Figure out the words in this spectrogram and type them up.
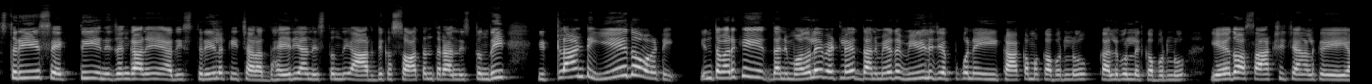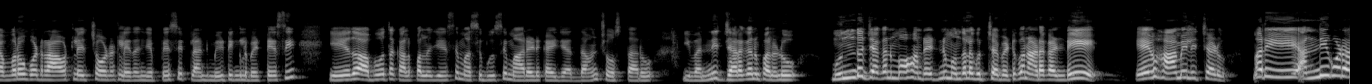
స్త్రీ శక్తి నిజంగానే అది స్త్రీలకి చాలా ధైర్యాన్ని ఇస్తుంది ఆర్థిక స్వాతంత్రాన్ని ఇస్తుంది. ఇట్లాంటి ఏదో ఒకటి. ఇంతవరకు దాన్ని మొదలే పెట్టలేదు. దాని మీద వీళ్ళు చెప్పుకునే ఈ కాకమ్మ కబుర్లు కలుబుల్లి కబుర్లు ఏదో ఆ సాక్షి ఛానల్కి ఎవరో కూడా రావట్లేదు చూడట్లేదు అని చెప్పేసి ఇట్లాంటి మీటింగ్లు పెట్టేసి ఏదో అభూత కల్పనలు చేసి మసిబూసి మారేడికాయ చేద్దామని చూస్తారు. ఇవన్నీ జరగని పనులు. ముందు జగన్మోహన్ రెడ్డిని ముందల కూర్చోబెట్టుకొని అడగండి. ఏం హామీలు ఇచ్చాడు? మరి అన్నీ కూడా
